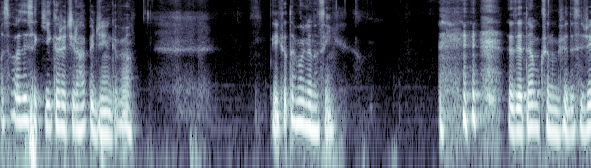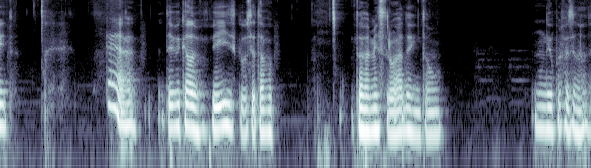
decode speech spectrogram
É só fazer isso aqui que eu já tiro rapidinho, quer ver? Por que, que você tá me olhando assim? Fazia tempo que você não me vê desse jeito? É, teve aquela vez que você tava. tava menstruada, então. Não deu pra fazer nada.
